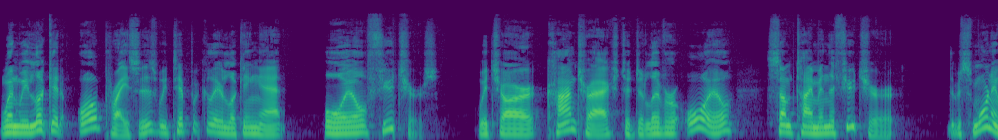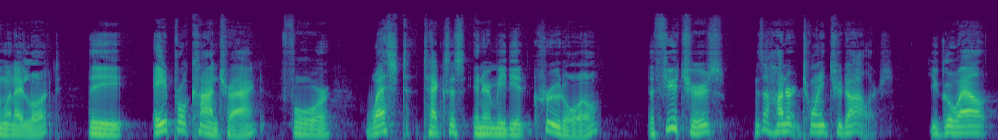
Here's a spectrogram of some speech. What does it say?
When we look at oil prices, we typically are looking at oil futures, which are contracts to deliver oil sometime in the future. This morning, when I looked, the April contract for West Texas Intermediate crude oil, the futures is $122. You go out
